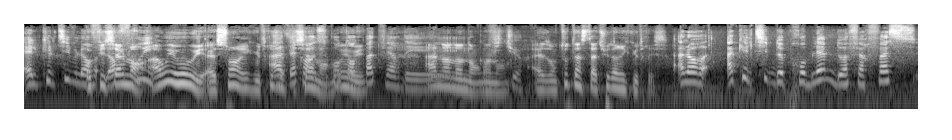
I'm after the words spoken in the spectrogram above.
elles- cultivent leurs officiellement. leurs fruits. ah oui, oui, oui, elles sont agricultrices Ah, d'accord, elles officiellement. ne se contentent oui. pas de faire des Ah non, non, non, non, non. confitures. Elles ont tout un statut d'agricultrice. Alors, à quel type de problème doit faire face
